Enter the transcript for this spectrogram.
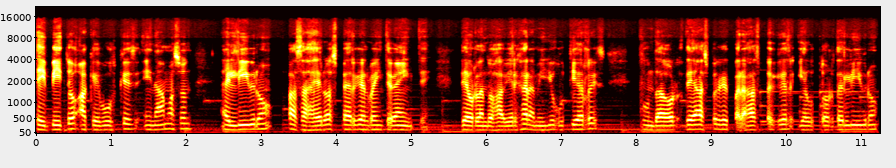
Te invito a que busques en Amazon el libro Pasajero Asperger 2020 de Orlando Javier Jaramillo Gutiérrez, fundador de Asperger para Asperger y autor del libro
